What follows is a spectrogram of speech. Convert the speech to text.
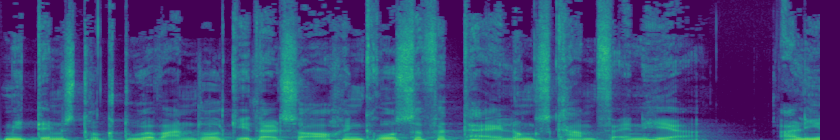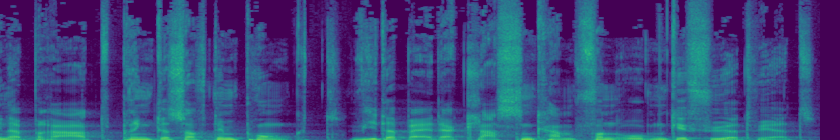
Mit dem Strukturwandel geht also auch ein großer Verteilungskampf einher. Alina Brath bringt es auf den Punkt, wie dabei der Klassenkampf von oben geführt wird.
